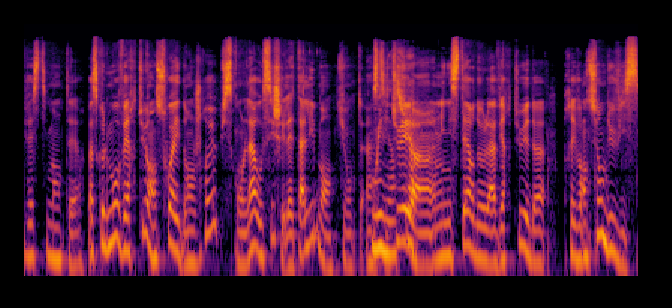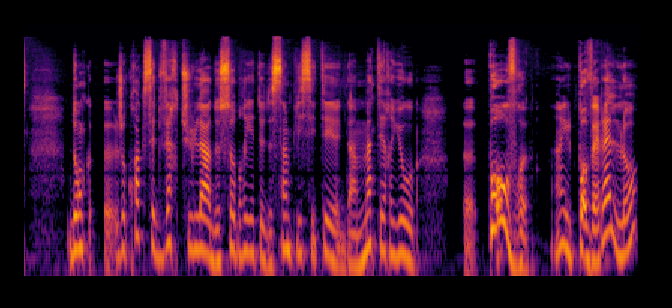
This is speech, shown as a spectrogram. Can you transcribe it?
vestimentaire. Parce que le mot vertu en soi est dangereux, puisqu'on l'a aussi chez les talibans, qui ont institué un ministère de la vertu et de la prévention du vice. Donc, je crois que cette vertu-là de sobriété, de simplicité, d'un matériau pauvre, hein, il poverello,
